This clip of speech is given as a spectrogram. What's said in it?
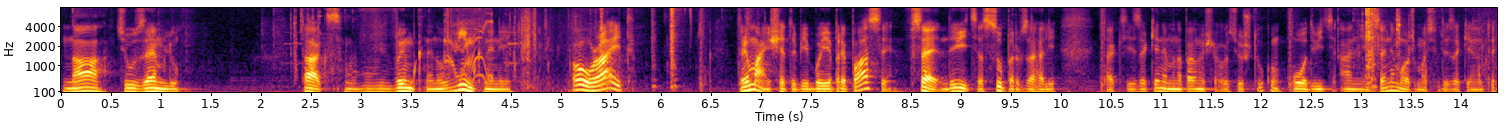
на цю землю. Так, вимкнено, ввімкнений. Alright. Тримай ще тобі боєприпаси. Все, дивіться, супер взагалі. Так, і закинемо, напевно, що ось цю штуку. О, дивіться, а ні, це не можемо сюди закинути.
